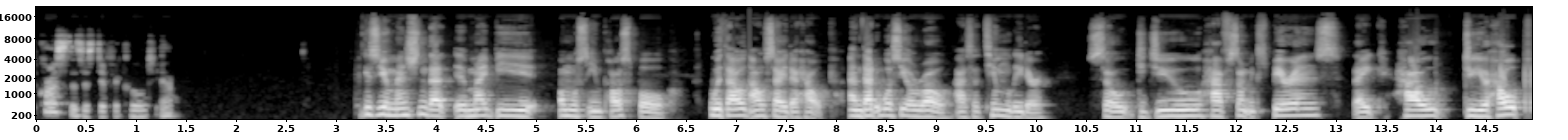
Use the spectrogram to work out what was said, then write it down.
of course, this is difficult. Yeah because you mentioned that it might be almost impossible without outsider help and that was your role as a team leader. So did you have some experience? Like how do you help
